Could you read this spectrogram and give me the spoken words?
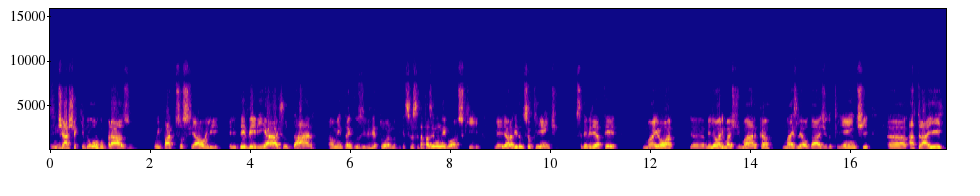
A gente Sim. acha que no longo prazo o impacto social ele, ele deveria ajudar a aumentar, inclusive, o retorno. Porque se você está fazendo um negócio que melhora a vida do seu cliente, você deveria ter maior, uh, melhor imagem de marca, mais lealdade do cliente, uh, atrair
